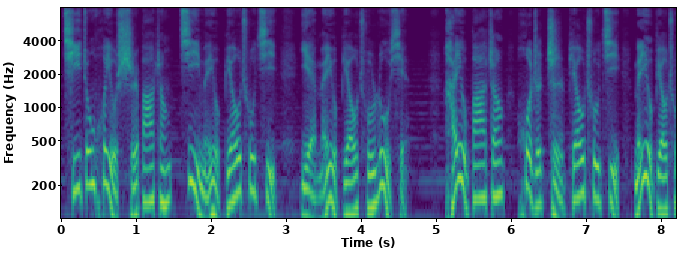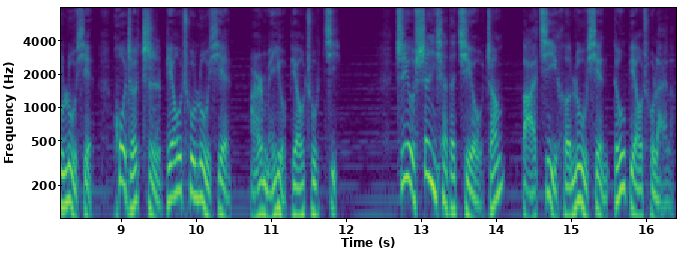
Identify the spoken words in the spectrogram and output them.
其中会有十八张既没有标出蓟，也没有标出路线，还有八张或者只标出蓟，没有标出路线，或者只标出路线而没有标出蓟。只有剩下的九张把蓟和路线都标出来了。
